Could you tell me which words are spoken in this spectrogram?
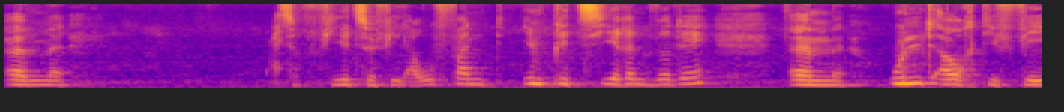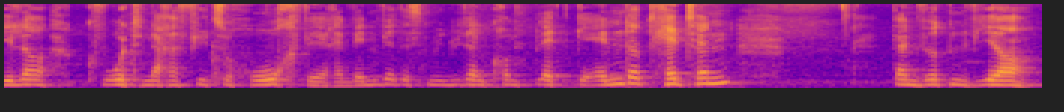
ähm, also viel zu viel Aufwand implizieren würde ähm, und auch die Fehlerquote nachher viel zu hoch wäre. Wenn wir das Menü dann komplett geändert hätten, dann würden wir,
